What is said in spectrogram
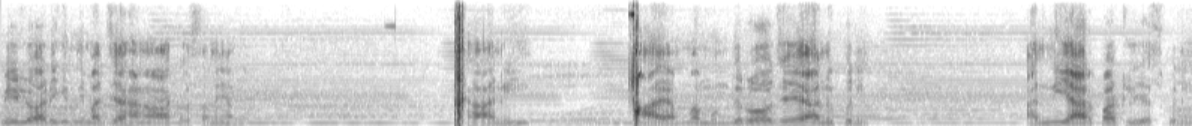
వీళ్ళు అడిగింది మధ్యాహ్నం ఆకలి సమయంలో. కానీ ఆ ముందు రోజే అనుకుని అన్ని ఏర్పాట్లు చేసుకుని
